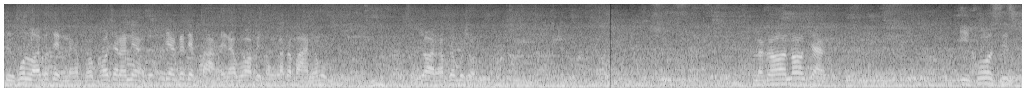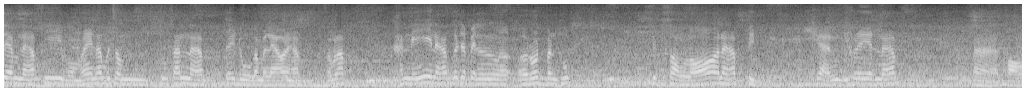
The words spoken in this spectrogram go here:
ถือหุ้นร้อยเปอร์เซ็นต์นะครับ เพราะเพราะฉะนั้นเนี่ยเรียกได้เต็มปากเลยนะเพราะว่าเป็นของรัฐบาลครับผมสุดยอดครับท่านผู้ชม แล้วก็นอกจาก Eco System นะครับ ที่ผมให้ท่านผู้ชมทุกท่านนะครับ ได้ดูกันมาแล้วนะครับสำหรับคันนี้นะครับก็จะเป็นรถบรรทุก 12 ล้อนะครับ ติดแขนเครนนะครับอของ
